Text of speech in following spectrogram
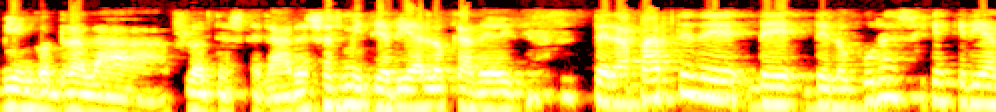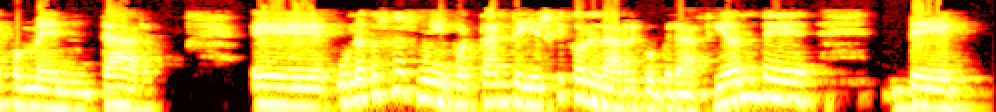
bien contra la flota estelar. Esa es mi teoría loca de hoy. Pero aparte de, de, locura, sí que quería comentar eh, una cosa que es muy importante y es que con la recuperación de, de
